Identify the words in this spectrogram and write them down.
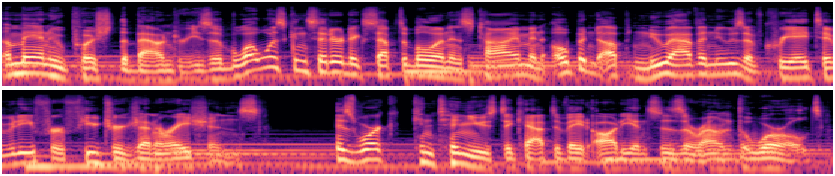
a man who pushed the boundaries of what was considered acceptable in his time and opened up new avenues of creativity for future generations. His work continues to captivate audiences around the world,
